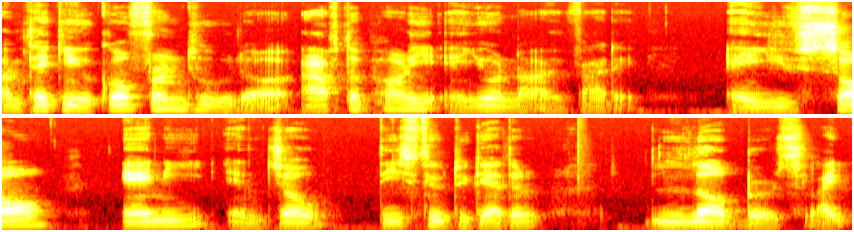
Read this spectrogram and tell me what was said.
I'm taking your girlfriend to the after party and you're not invited. And you saw Annie and Joe, these two together, lovers, like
